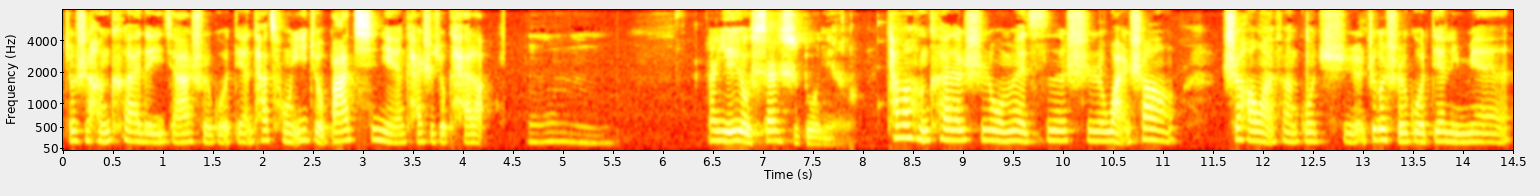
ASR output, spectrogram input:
就是很可爱的一家水果店。它从一九八七年开始就开了。嗯，那也有三十多年了。他们很可爱的是，我们每次是晚上吃好晚饭过去，这个水果店里面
